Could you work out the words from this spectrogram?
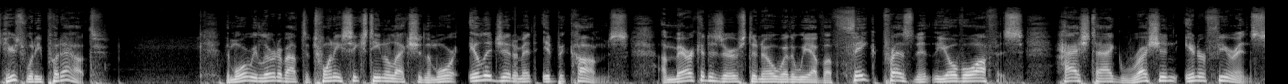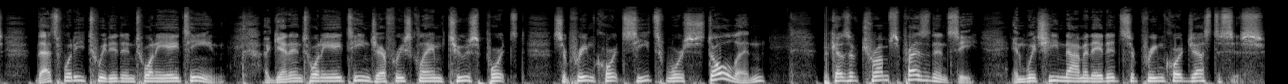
Here's what he put out. The more we learn about the 2016 election, the more illegitimate it becomes. America deserves to know whether we have a fake president in the Oval Office. Hashtag Russian interference. That's what he tweeted in 2018. Again in 2018, Jeffries claimed two Supreme Court seats were stolen because of Trump's presidency, in which he nominated Supreme Court justices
